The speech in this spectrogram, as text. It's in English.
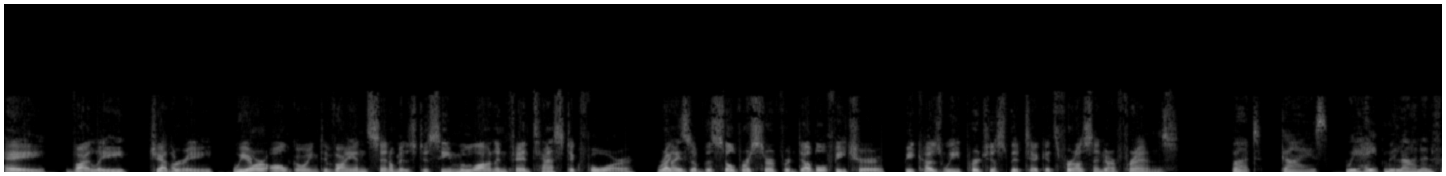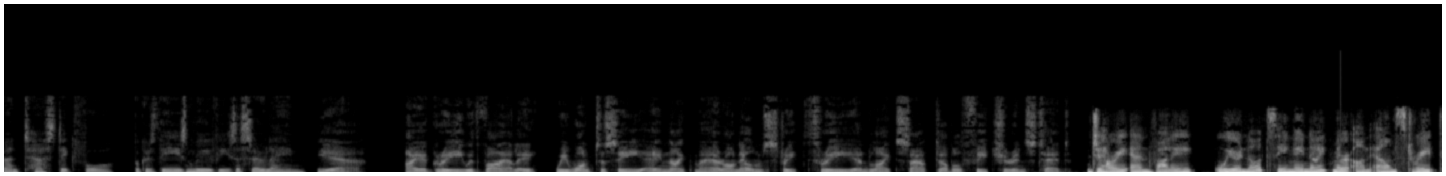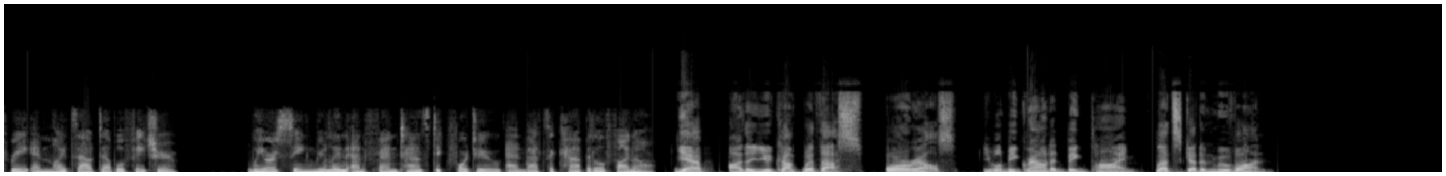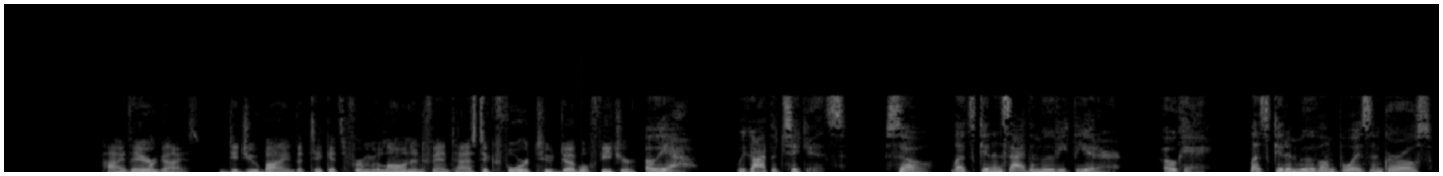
Hey, Violy, Jahari, we are all going to Vian Cinemas to see Mulan and Fantastic Four, Rise of the Silver Surfer double feature, because we purchased the tickets for us and our friends. But, guys, we hate Mulan and Fantastic Four, because these movies are so lame. Yeah. I agree with Violy, we want to see a Nightmare on Elm Street 3 and Lights Out double feature instead. Jahari and Violy, we are not seeing a Nightmare on Elm Street 3 and Lights Out double feature. We are seeing Mulan and Fantastic Four 2 and that's a capital final. Yep, either you come with us, or else, you will be grounded big time. Let's get a move on. Hi there guys, did you buy the tickets for Mulan and Fantastic Four 2 double feature? Oh yeah. We got the tickets. So, let's get inside the movie theater. Okay. Let's get a move on boys and girls.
